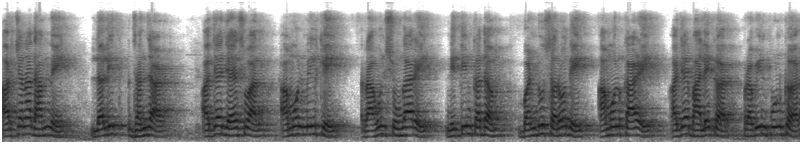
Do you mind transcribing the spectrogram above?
अर्चना धामणे ललित झंजाड अजय जयस्वाल अमोल मिल्के राहुल शृंगारे नितीन कदम बंडू सरोदे अमोल काळे अजय भालेकर प्रवीण पुणकर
